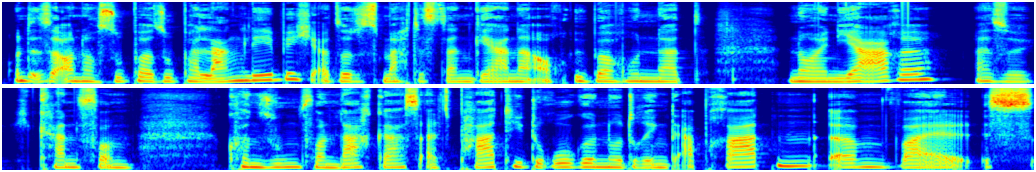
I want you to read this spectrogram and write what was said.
und ist auch noch super, super langlebig. Also das macht es dann gerne auch über 109 Jahre. Also ich kann vom Konsum von Lachgas als Partydroge nur dringend abraten, ähm, weil es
